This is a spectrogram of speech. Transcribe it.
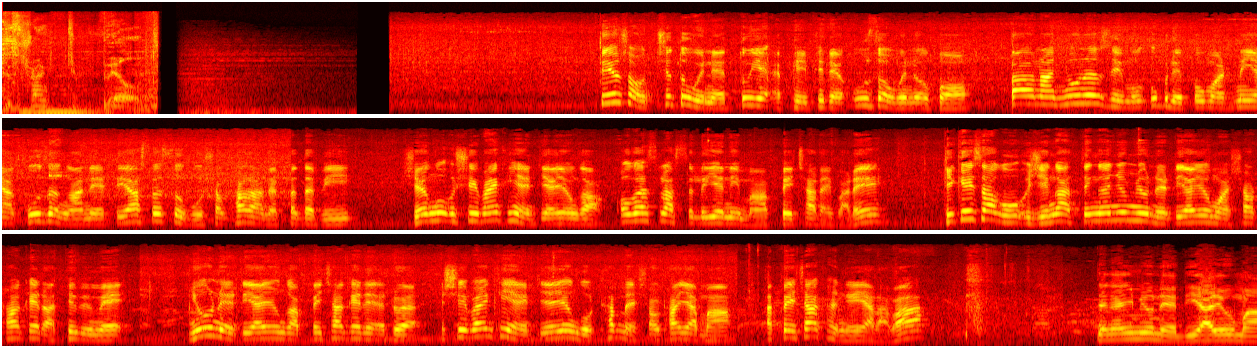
the strength to build. တရုတ်ဆောင်ချစ်သူဝင်နဲ့သူ့ရဲ့အဖေဖြစ်တဲ့ဦးစောဝင်းတို့အပေါ်ပါနာညှိုးနှဲစေမှုဥပဒေပုံမှန်295နဲ့တရားစွဲဆိုဖို့ရှောက်ထားတာနဲ့ပတ်သက်ပြီးရန်ကုန်အရှေ့ပိုင်းခရိုင်တရားရုံးကဩဂတ်လ14ရက်နေ့မှာပယ်ချလိုက်ပါတယ်။ဒီကိစ္စကိုအရင်ကသင်္ကန်းညွန့်မြို့နယ်တရားရုံးမှာရှောက်ထားခဲ့တာဖြစ်ပေမဲ့မြို့နယ်တရားရုံးကပယ်ချခဲ့တဲ့အတွက်အရှေ့ပိုင်းခရိုင်တရားရုံးကိုထပ်မံရှောက်ထားရမှာအပယ်ချခံခဲ့ရတာပါ။သင်္ကန်းမြို့နယ်တရားရုံးမှာ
